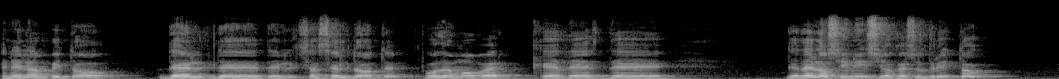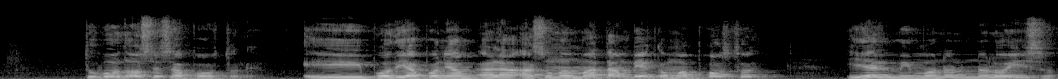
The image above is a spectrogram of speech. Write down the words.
en el ámbito del, del sacerdote, podemos ver que desde, desde los inicios Jesucristo tuvo 12 apóstoles y podía poner a, su mamá también como apóstol y él mismo no, lo hizo.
